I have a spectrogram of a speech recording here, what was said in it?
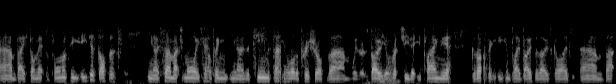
um, based on that performance. He, he just offers, you know, so much more. He's helping, you know, the team's taking a lot of pressure off um, whether it's Bodie or Richie that you're playing there, because I think you can play both of those guys. Um, but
